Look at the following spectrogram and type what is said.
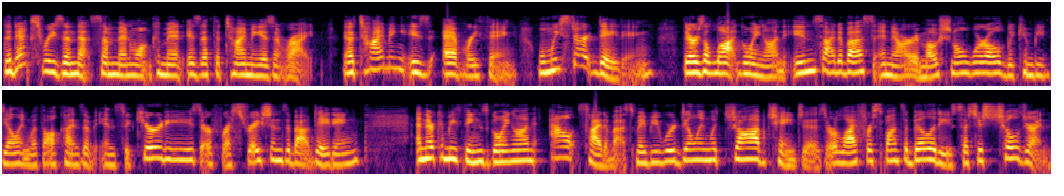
The next reason that some men won't commit is that the timing isn't right. Now, timing is everything. When we start dating, there's a lot going on inside of us in our emotional world. We can be dealing with all kinds of insecurities or frustrations about dating. And there can be things going on outside of us. Maybe we're dealing with job changes or life responsibilities, such as children.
